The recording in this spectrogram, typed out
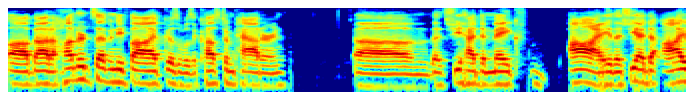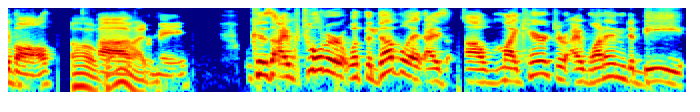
uh, about 175 because it was a custom pattern um, that she had to make eye that she had to eyeball Oh uh, God. for me. Because I told her what the doublet as uh, my character, I want him to be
